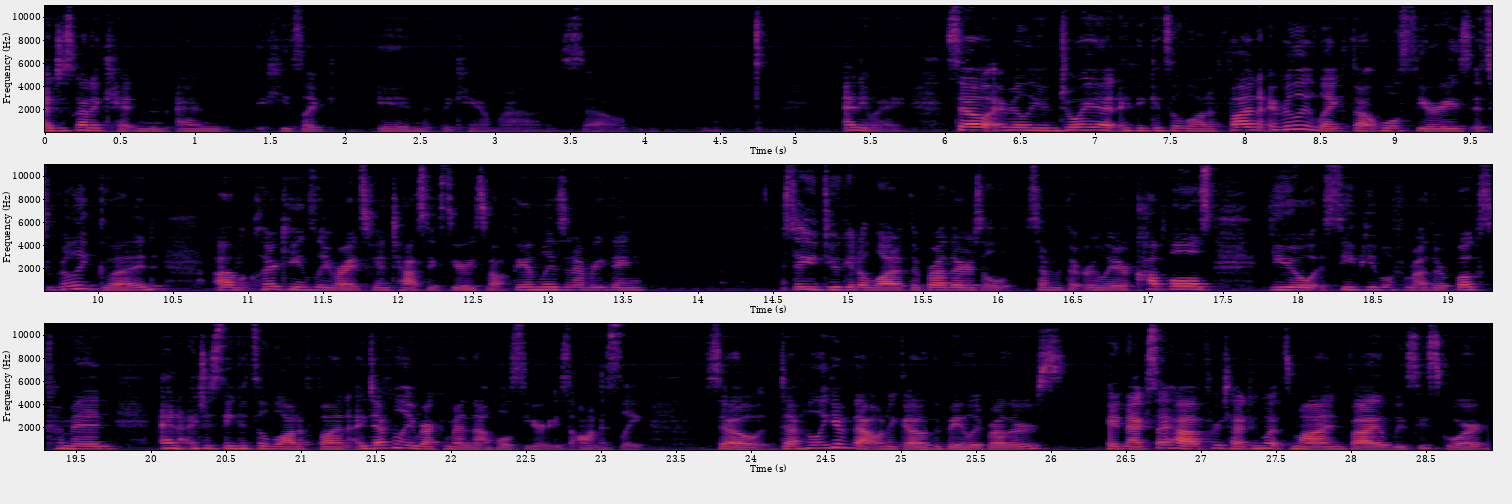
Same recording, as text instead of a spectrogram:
I just got a kitten and he's like in the camera. So anyway, so I really enjoy it. I think it's a lot of fun. I really like that whole series. It's really good. Um, Claire Kingsley writes fantastic series about families and everything. So you do get a lot of the brothers, some of the earlier couples. You see people from other books come in, and I just think it's a lot of fun. I definitely recommend that whole series, honestly. So definitely give that one a go. The Bailey Brothers. Okay, next I have Protecting What's Mine by Lucy Score.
